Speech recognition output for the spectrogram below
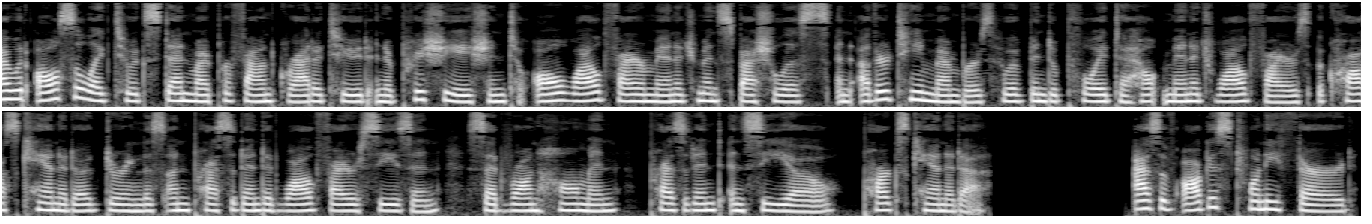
I would also like to extend my profound gratitude and appreciation to all wildfire management specialists and other team members who have been deployed to help manage wildfires across Canada during this unprecedented wildfire season, said Ron Hallman, President and CEO, Parks Canada. As of August 23,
